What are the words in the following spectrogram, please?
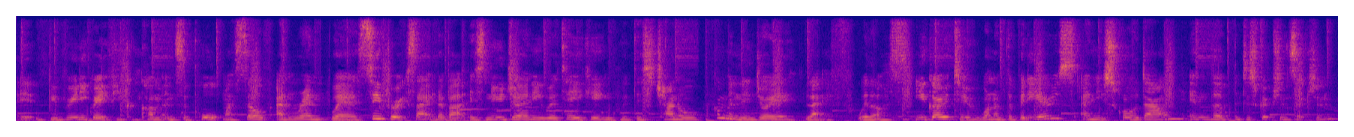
it would be really great if you can come and support myself and Ren. We're super excited about this new journey we're taking with this channel. Come and enjoy life with us. You go to one of the videos and you scroll down in the description section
